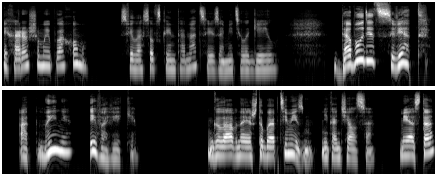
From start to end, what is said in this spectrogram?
И хорошему, и плохому, с философской интонацией заметила Гейл. Да будет свет отныне и вовеки. Главное, чтобы оптимизм не кончался. Место?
